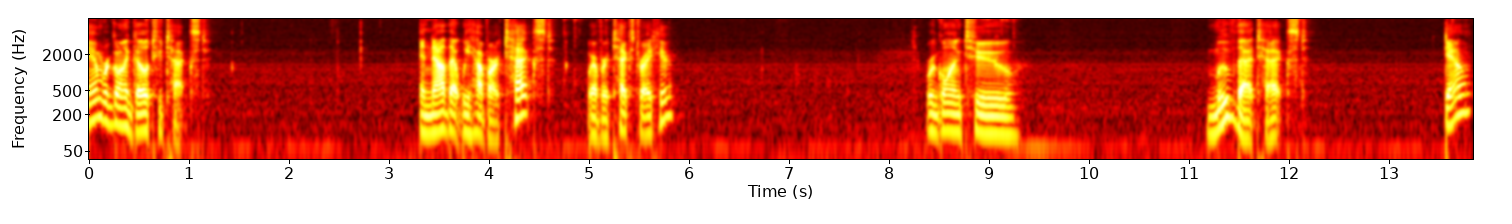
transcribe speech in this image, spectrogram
and we're going to go to text. And now that we have our text, we have our text right here, we're going to move that text down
